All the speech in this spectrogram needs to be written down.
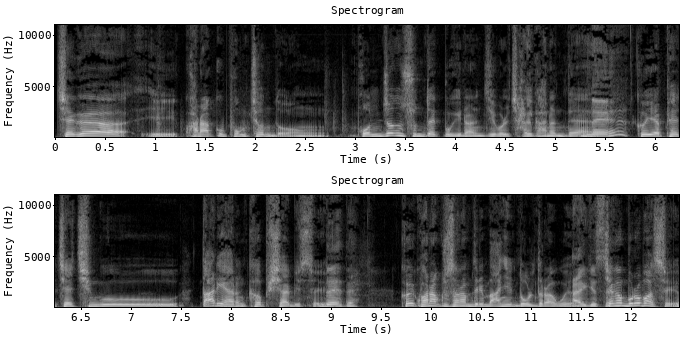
제가 이 관악구 봉천동 본전 순댓국이라는 집을 잘 가는데 네. 그 옆에 제 친구 딸이 하는 커피숍이 있어요. 네, 네. 거기 관악구 사람들이 많이 놀더라고요. 알겠어요. 제가 물어봤어요.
